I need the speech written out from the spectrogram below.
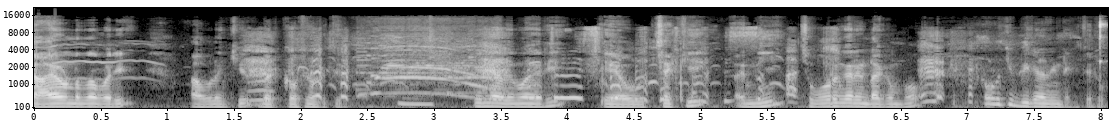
ചായ ഉണ്ടെന്ന പോലെ അവളെനിക്ക് ബ്രേക്ക് കോഫി കൊടുത്തു പിന്നെ അതുമാതിരി ഉച്ചയ്ക്ക് നീ ചോറും കറി ഉണ്ടാക്കുമ്പോൾ അവൾക്ക് ബിരിയാണി ഉണ്ടാക്കി തരും.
